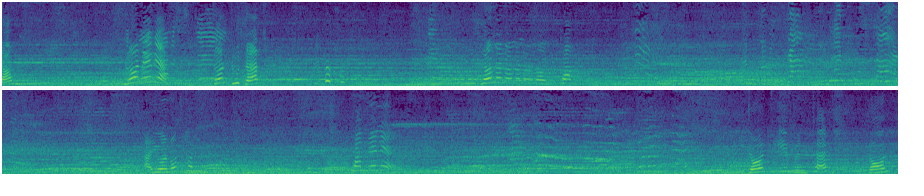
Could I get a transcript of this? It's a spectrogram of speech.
Down. No, Nenya, don't do that. no, no, no, no, no, no. Come. Uh, you are not coming. Come, Nenya. Don't even touch. Don't.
